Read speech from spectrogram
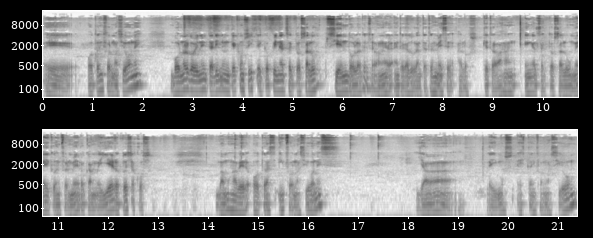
Eh, otras informaciones. Bono del gobierno interino, ¿en qué consiste y qué opina el sector salud? 100 dólares se van a entregar durante tres meses a los que trabajan en el sector salud, médicos, enfermeros, camelleros, todas esas cosas. Vamos a ver otras informaciones. Ya leímos esta información.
